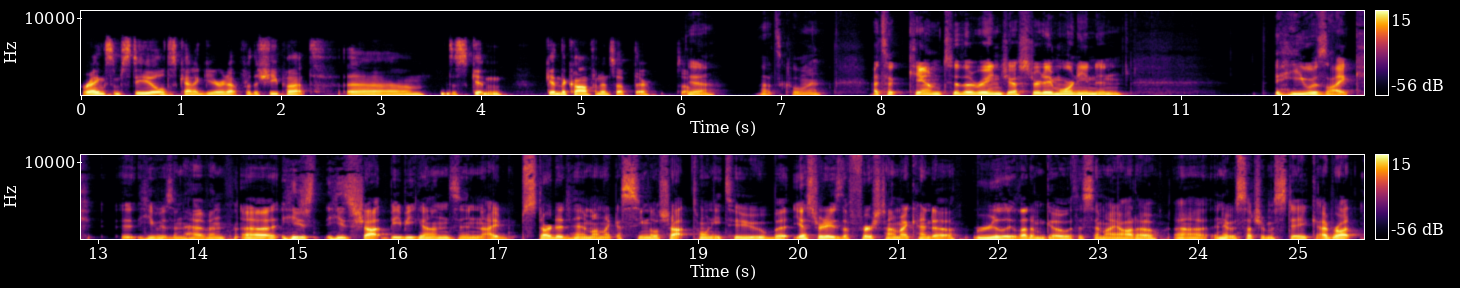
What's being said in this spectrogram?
rang some steel, just kind of gearing up for the sheep hunt. Um, just getting getting the confidence up there. So yeah, that's cool, man. I took Cam to the range yesterday morning and he was like he was in heaven. Uh, he's he's shot BB guns, and I started him on like a single shot 22. But yesterday is the first time I kind of really let him go with a semi-auto, uh, and it was such a mistake. I brought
